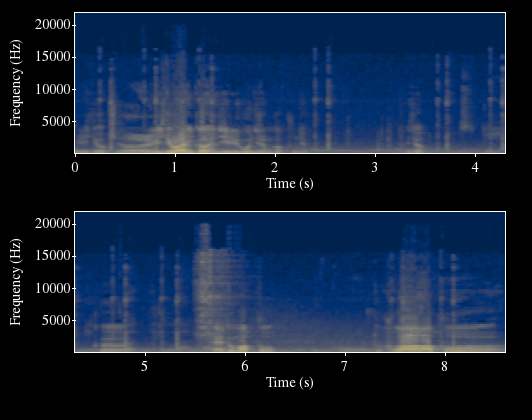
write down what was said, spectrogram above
일교. 잘 일교 하니까 왠지 일본 이름 같군요. 그죠? 그 에도마쿠 도쿠가와마쿠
